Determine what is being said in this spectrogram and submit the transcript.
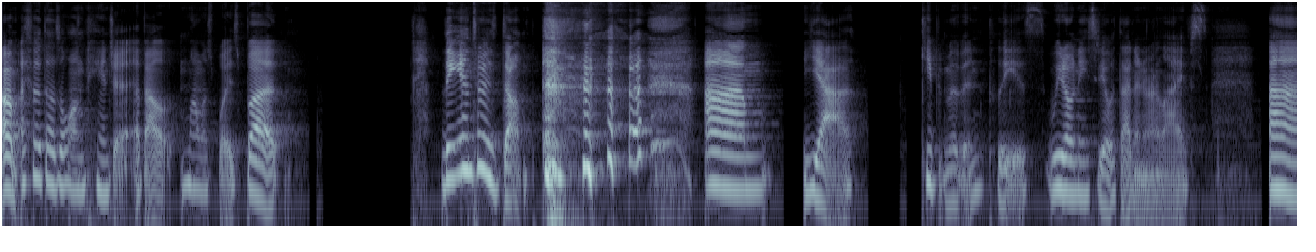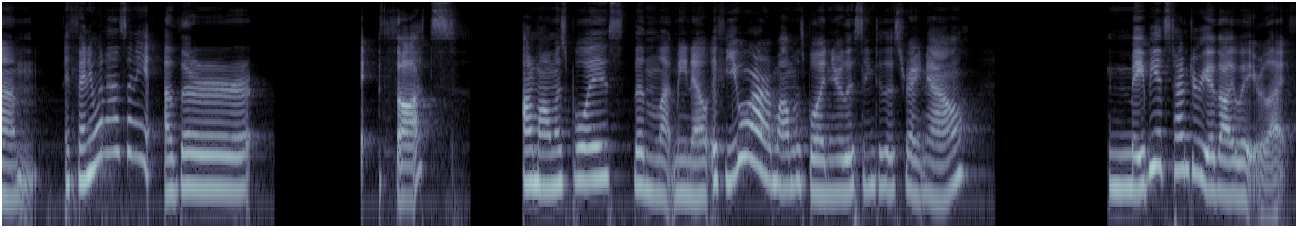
um, I feel like that was a long tangent about mama's boys, but the answer is dump. um, yeah. Keep it moving, please. We don't need to deal with that in our lives. Um, if anyone has any other thoughts on Mama's Boys, then let me know. If you are a Mama's Boy and you're listening to this right now, maybe it's time to reevaluate your life.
